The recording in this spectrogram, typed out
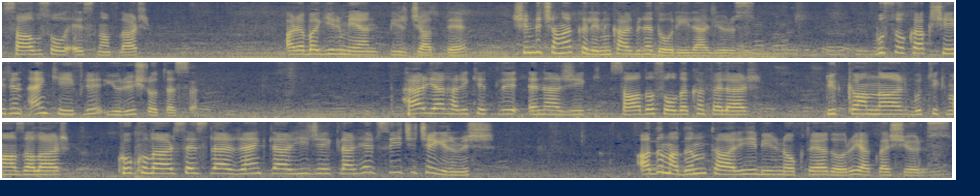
Sağlı sol esnaflar. Araba girmeyen bir cadde. Şimdi Çanakkale'nin kalbine doğru ilerliyoruz. Bu sokak şehrin en keyifli yürüyüş rotası. Her yer hareketli, enerjik, sağda solda kafeler, dükkanlar, butik mağazalar, kokular, sesler, renkler, yiyecekler hepsi iç içe girmiş. Adım adım tarihi bir noktaya doğru yaklaşıyoruz.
